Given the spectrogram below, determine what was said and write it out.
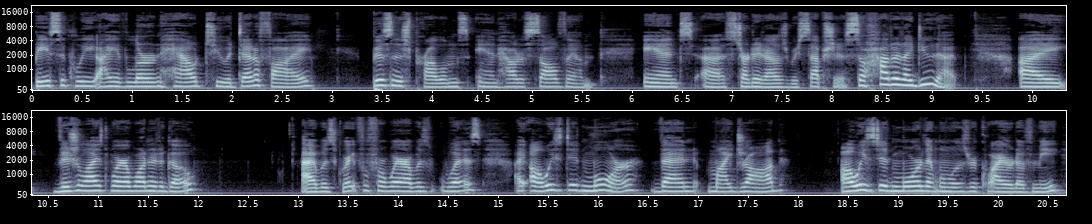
Basically, I had learned how to identify business problems and how to solve them and uh, started out as a receptionist. So, how did I do that? I visualized where I wanted to go. I was grateful for where I was was. I always did more than my job. Always did more than what was required of me.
